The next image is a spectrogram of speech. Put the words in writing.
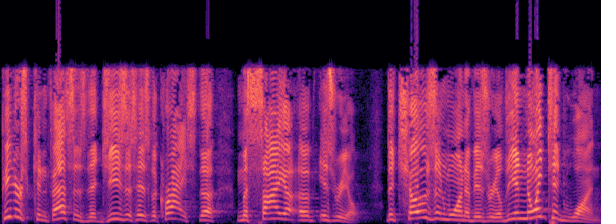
Peter confesses that Jesus is the Christ, the Messiah of Israel, the chosen one of Israel, the anointed one.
